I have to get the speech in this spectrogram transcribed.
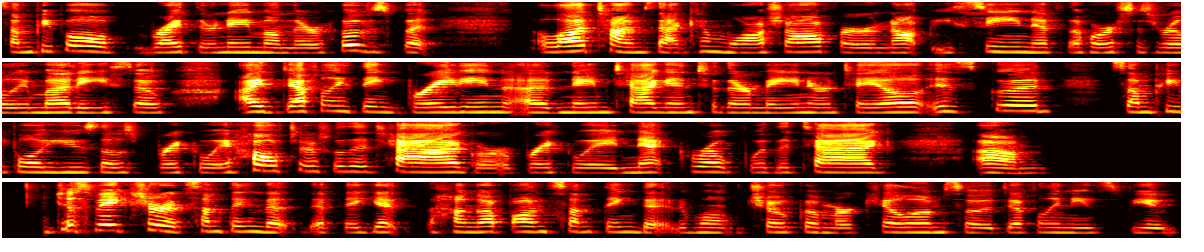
some people write their name on their hooves, but a lot of times that can wash off or not be seen if the horse is really muddy. So I definitely think braiding a name tag into their mane or tail is good. Some people use those breakaway halters with a tag or a breakaway neck rope with a tag. Um, just make sure it's something that if they get hung up on something that it won't choke them or kill them. So it definitely needs to be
